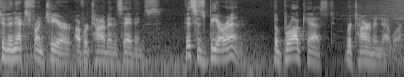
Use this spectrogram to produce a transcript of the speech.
to the next frontier of retirement and savings. This is BRN, the Broadcast Retirement Network.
